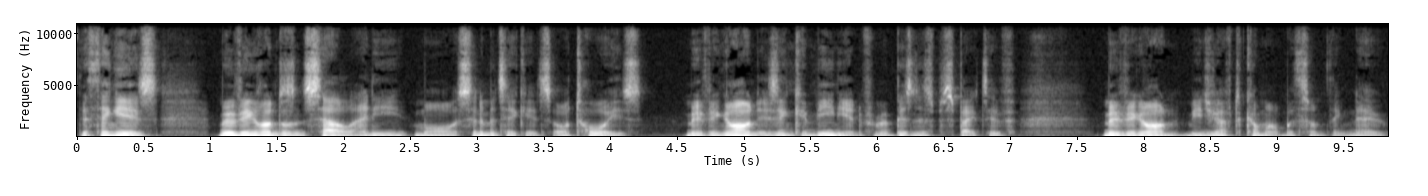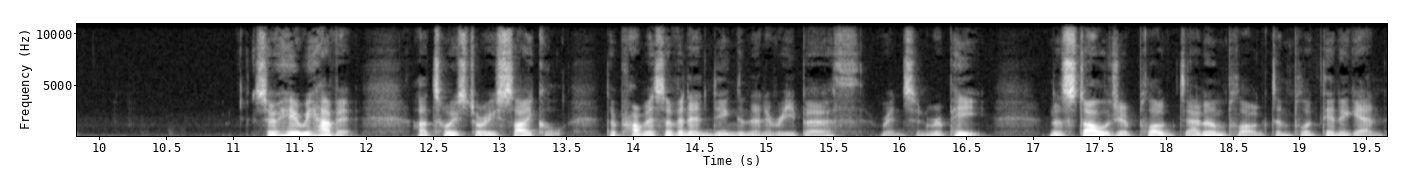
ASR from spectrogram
The thing is, moving on doesn't sell any more cinema tickets or toys. Moving on is inconvenient from a business perspective. Moving on means you have to come up with something new. So here we have it our Toy Story cycle the promise of an ending and then a rebirth, rinse and repeat. Nostalgia plugged and unplugged and plugged in again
